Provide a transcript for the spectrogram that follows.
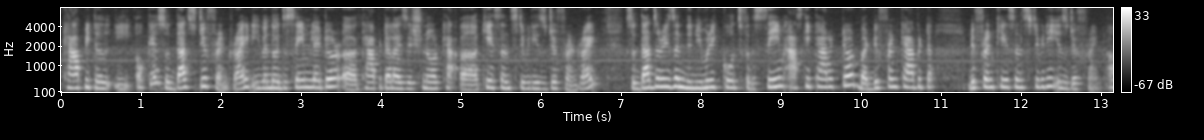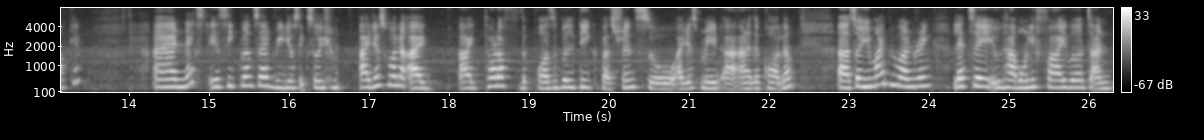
capital E. Okay so that's different right? Even though it's the same letter uh, capitalization or ca uh, case sensitivity is different right? So that's the reason the numeric codes for the same ASCII character but different capital different case sensitivity is different okay? And next is sequence at video 6 so you, I just want to I I thought of the possibility questions so I just made uh, another column uh, so you might be wondering let's say you have only five words and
